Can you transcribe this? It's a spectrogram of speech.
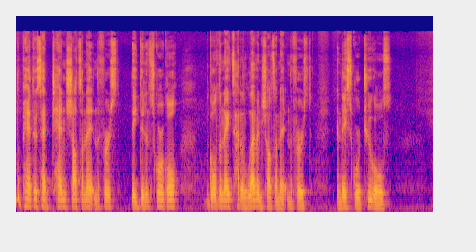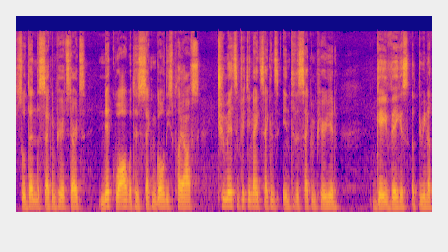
The Panthers had 10 shots on net in the first. They didn't score a goal. The Golden Knights had 11 shots on net in the first, and they scored two goals. So then the second period starts. Nick Wall with his second goal of these playoffs, 2 minutes and 59 seconds into the second period, gave Vegas a 3 0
